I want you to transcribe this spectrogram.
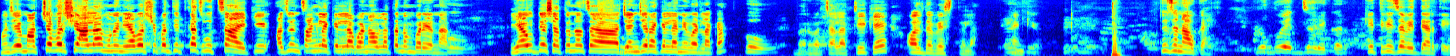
म्हणजे मागच्या वर्षी आला म्हणून या वर्षी पण तितकाच उत्साह आहे की अजून चांगला किल्ला बनवला तर नंबर येणार. हो. या उद्देशातूनच जंजिरा किल्ला निवडला का? हो. बरोबर चला ठीक आहे. ऑल द बेस्ट तुला. थँक्यू तुझं नाव काय? ऋग्वेद झरेकर. कितवीचा विद्यार्थी?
